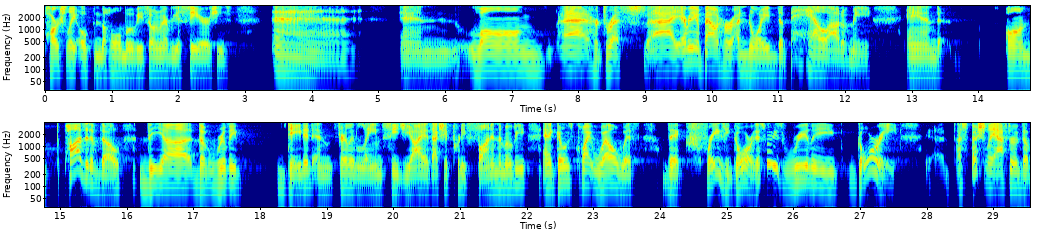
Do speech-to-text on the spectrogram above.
partially open the whole movie. So whenever you see her, she's uh, and long. Uh, her dress, uh, everything about her annoyed the hell out of me. And on the positive, though, the uh, the really dated and fairly lame CGI is actually pretty fun in the movie, and it goes quite well with the crazy gore. This movie is really gory, especially after the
